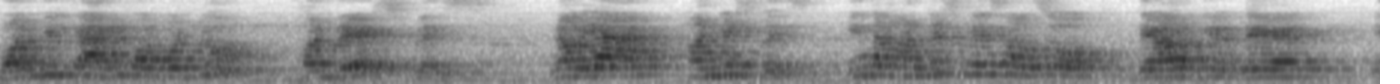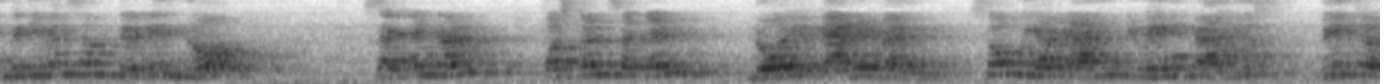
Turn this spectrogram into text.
1 will carry forward to hundreds place. Now add hundreds place. In the hundreds place also they are there. In the given sum there is no second and first and second no added value. So we are adding remaining values with uh,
